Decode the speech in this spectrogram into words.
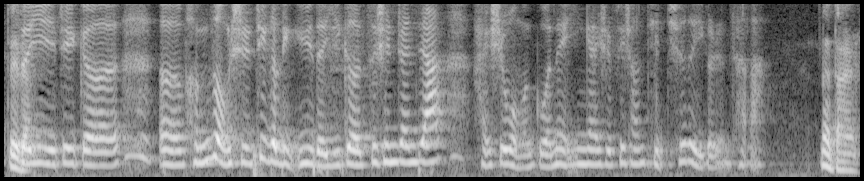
对所以这个呃，彭总是这个领域的一个资深专家，还是我们国内应该是非常紧缺的一个人才吧？那当然，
